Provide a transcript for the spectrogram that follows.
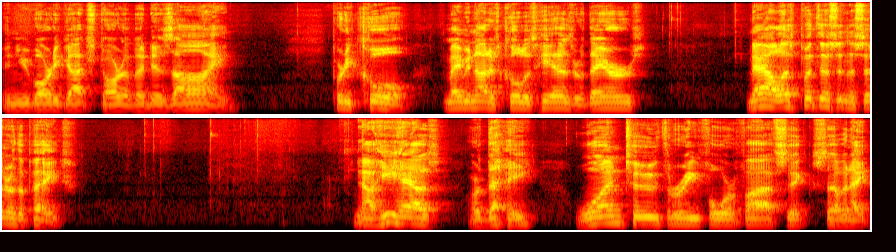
and you've already got start of a design. Pretty cool. Maybe not as cool as his or theirs, now let's put this in the center of the page. Now he has, or they, one, two, three, four, five, six, seven, eight.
